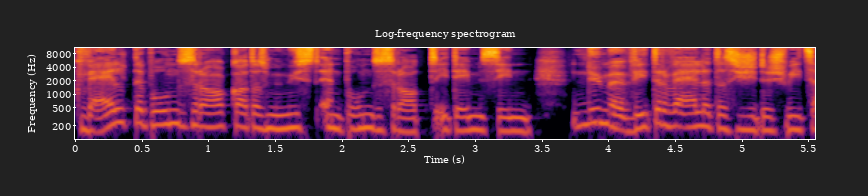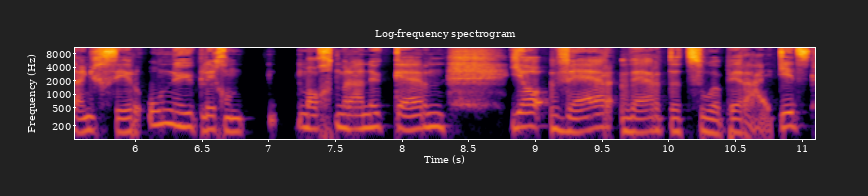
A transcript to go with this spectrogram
gewählten Bundesrat geht. Also man einen Bundesrat in dem Sinn nicht mehr wiederwählen. Das ist in der Schweiz eigentlich sehr unüblich und macht man auch nicht gern. Ja, wer wäre dazu bereit? Jetzt,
